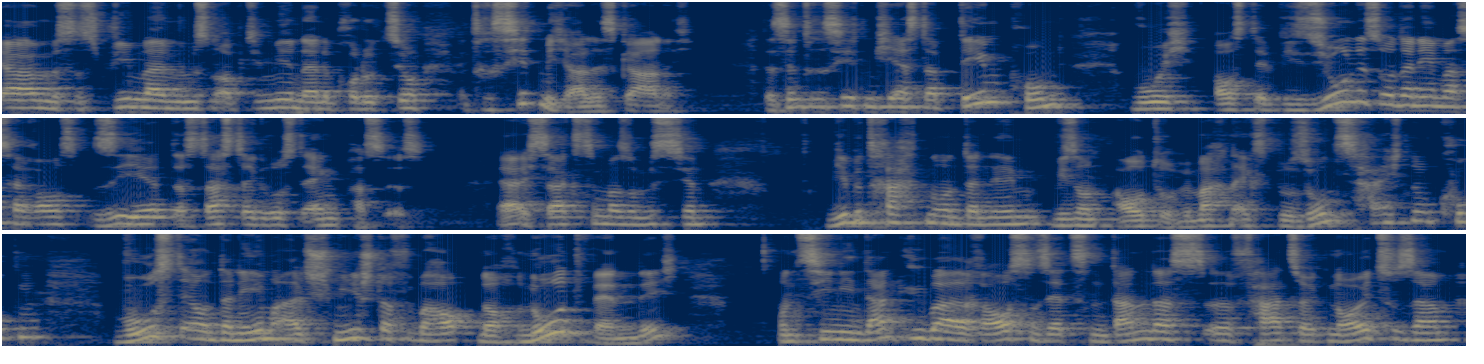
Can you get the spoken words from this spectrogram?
ja, wir müssen streamline, wir müssen optimieren, deine Produktion. Interessiert mich alles gar nicht. Das interessiert mich erst ab dem Punkt, wo ich aus der Vision des Unternehmers heraus sehe, dass das der größte Engpass ist. Ja, ich sage es immer so ein bisschen, wir betrachten Unternehmen wie so ein Auto. Wir machen eine Explosionszeichnung, gucken, wo ist der Unternehmer als Schmierstoff überhaupt noch notwendig und ziehen ihn dann überall raus und setzen dann das äh, Fahrzeug neu zusammen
